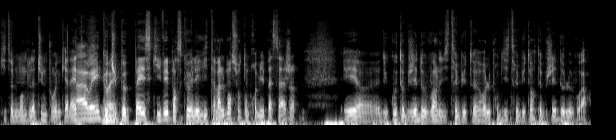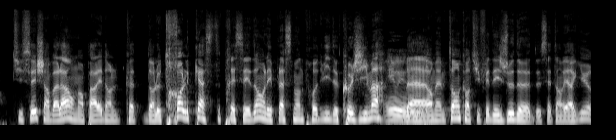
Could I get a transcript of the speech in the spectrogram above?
qui te demande de la thune pour une canette, ah, oui. que tu peux pas esquiver parce qu'elle est littéralement sur ton premier passage. Et du coup, t'es obligé de voir le distributeur, le premier distributeur, t'es obligé de le voir. Tu sais, Shambhala, on en parlait dans le, dans le Trollcast précédent, les placements de produits de Kojima. Oui, bah, en même temps, quand tu fais des jeux de, de cette envergure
